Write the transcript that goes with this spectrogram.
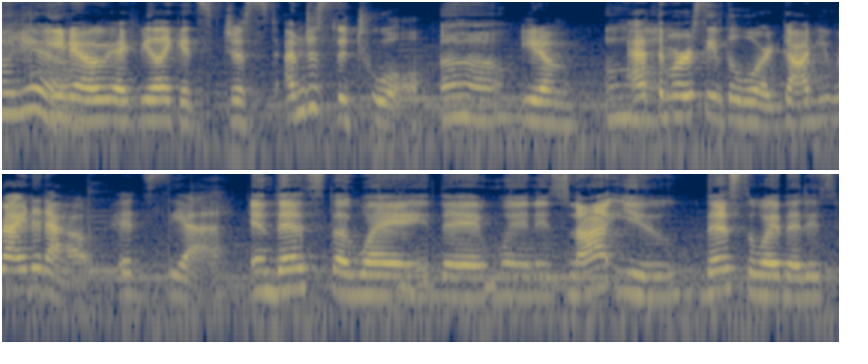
huh. Yeah. You know, I feel like it's just I'm just the tool. Uh huh. You know, at Mhm. the mercy of the Lord. God, you write it out. It's yeah, And that's the way that when it's not you, that's the way that it's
